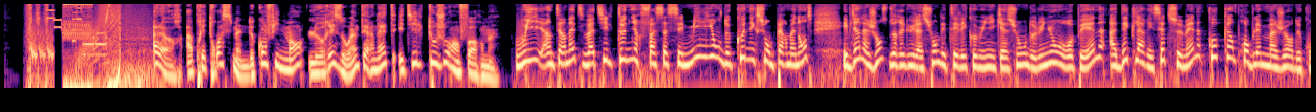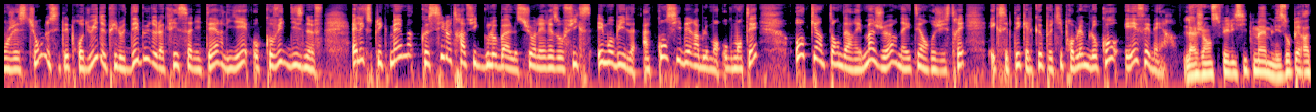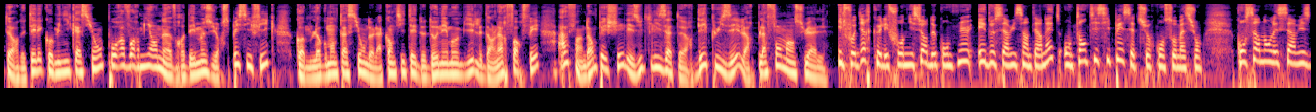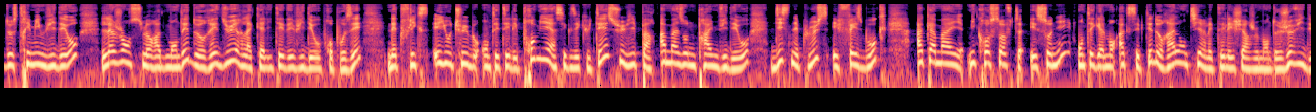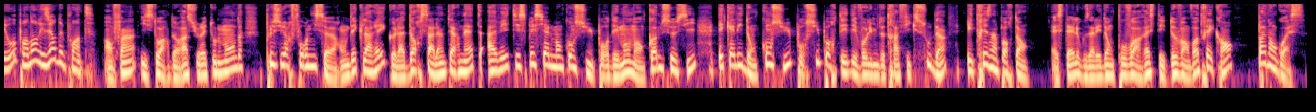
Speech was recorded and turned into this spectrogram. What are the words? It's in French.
Alors, après trois semaines de confinement, le réseau Internet est-il toujours en forme? Oui, Internet va-t-il tenir face à ces millions de connexions permanentes? Eh bien, l'Agence de régulation des télécommunications de l'Union européenne a déclaré cette semaine qu'aucun problème majeur de congestion ne s'était produit depuis le début de la crise sanitaire liée au Covid-19. Elle explique même que si le trafic global sur les réseaux fixes et mobiles a considérablement augmenté, aucun temps d'arrêt majeur n'a été enregistré, excepté quelques petits problèmes locaux et éphémères. L'agence félicite même les opérateurs de télécommunications pour avoir mis en œuvre des mesures spécifiques comme l'augmentation de la quantité de données mobiles dans leur forfait afin d'empêcher les utilisateurs d'épuiser leur plafond mensuel. Il faut dire que les fournisseurs de contenu et de services Internet ont anticipé cette surconsommation. Concernant les services de streaming vidéo, l'agence leur a demandé de réduire la qualité des vidéos proposées. Netflix et YouTube ont été les premiers à s'exécuter, suivis par Amazon Prime Video, Disney et Facebook. Akamai, Microsoft et Sony ont également accepté de ralentir les téléchargements de jeux vidéo pendant les heures de Enfin, histoire de rassurer tout le monde, plusieurs fournisseurs ont déclaré que la dorsale Internet avait été spécialement conçue pour des moments comme ceux-ci et qu'elle est donc conçue pour supporter des volumes de trafic soudains et très importants. Estelle, vous allez donc pouvoir rester devant votre écran, pas d'angoisse.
